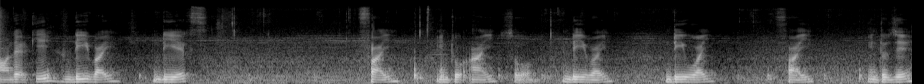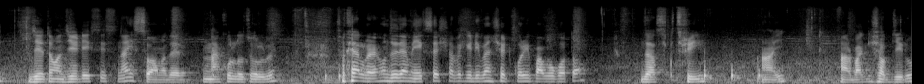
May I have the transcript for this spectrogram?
আমাদের কি? D by DX phi into I so D by D Y phi into J যেহেতু আমার জেড এক্সিস নাই সো আমাদের না করলেও চলবে। তো খেয়াল করো, এখন যদি আমি এক্সের সাপেক্ষে ডিফারেন্সিয়েট করি, পাবো কত? জাস্ট থ্রি আই আর বাকি সব জিরো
